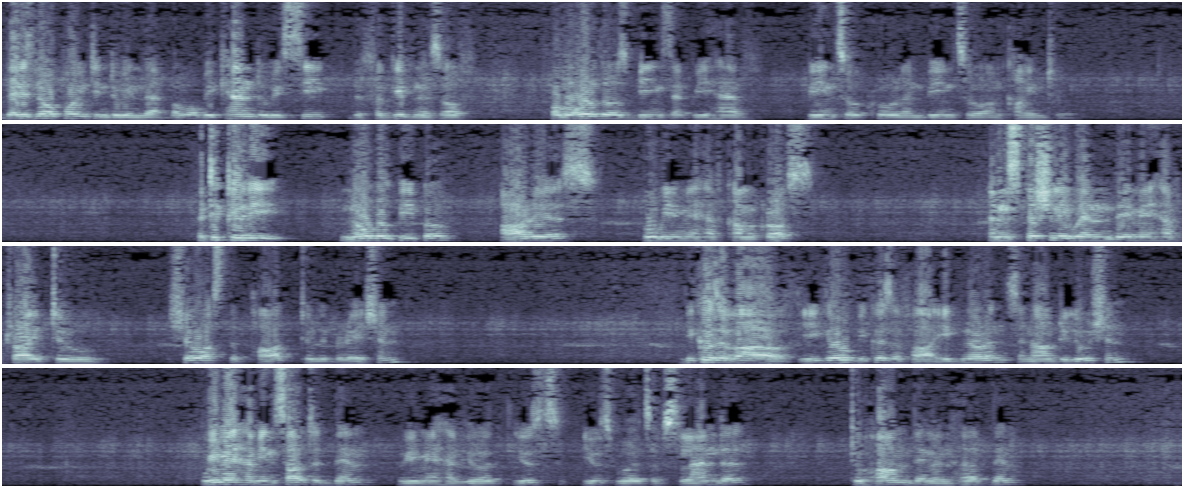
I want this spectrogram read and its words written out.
There is no point in doing that. But what we can do is seek the forgiveness of, of all those beings that we have been so cruel and been so unkind to particularly noble people, Aryas, who we may have come across, and especially when they may have tried to show us the path to liberation, because of our ego, because of our ignorance and our delusion, we may have insulted them, we may have used, used words of slander to harm them and hurt them.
